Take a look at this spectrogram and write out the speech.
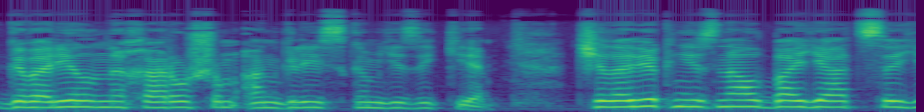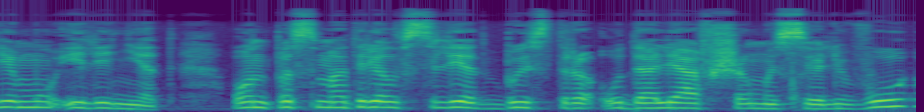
говорил на хорошем английском языке. Человек не знал, бояться ему или нет. Он посмотрел вслед быстро удалявшемуся льву,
